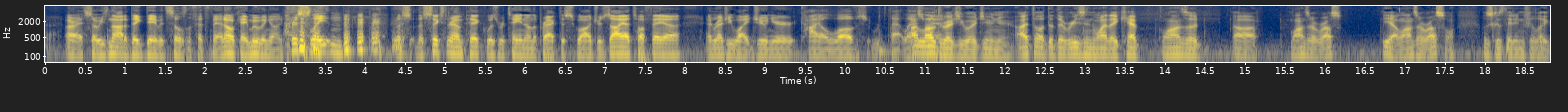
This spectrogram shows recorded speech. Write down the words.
that. All right, so he's not a big David Sills the fifth fan. Okay, moving on. Chris Slayton, the, the sixth round pick, was retained on the practice squad. Josiah Tauaefa and Reggie White Jr. Kyle loves that last. I loved man. Reggie White Jr. I thought that the reason why they kept Alonzo, uh, Alonzo Russell, yeah, Alonzo Russell, was because they didn't feel like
